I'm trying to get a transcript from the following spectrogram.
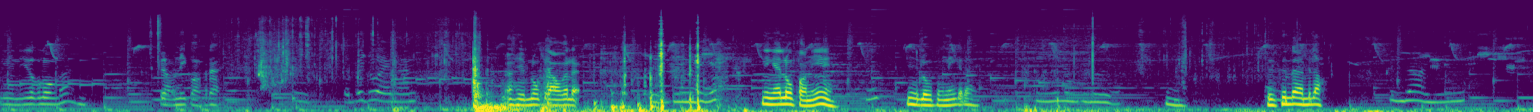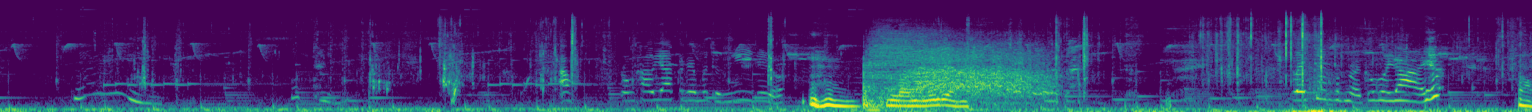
นี่นี่ลงได้ไปเอานี่ก่อนก็ได้จะไปด้วยนั้นอ่เห็นลงไปเอากันแหละนี่ไงลงฝั่งนี้นี่นี่ลงตรงนี้ก็ได้ถือขึ้นได้ไหมล่ะ ลยเหรออื้อหือมันลอยมาเรื่อยไล่ขึ้นกันหน่อยก็ไม่ได้อะๆอ้าว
